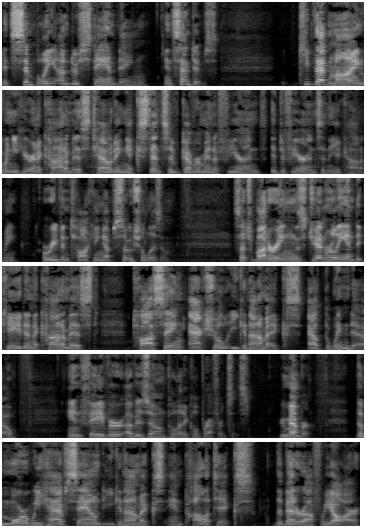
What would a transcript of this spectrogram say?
It's simply understanding incentives. Keep that in mind when you hear an economist touting extensive government interference in the economy, or even talking up socialism. Such mutterings generally indicate an economist tossing actual economics out the window in favor of his own political preferences. Remember, the more we have sound economics in politics, the better off we are.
